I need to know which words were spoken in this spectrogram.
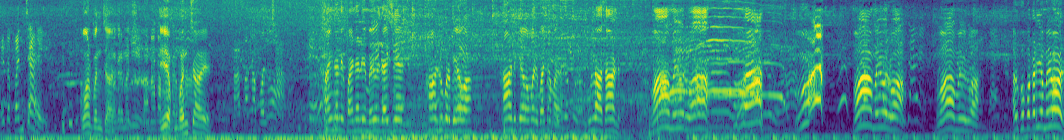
એ તો પંચા હે. કોણ પંચા એ પંચા હે. ફાઇનલી ફાઇનલી મયુર જાય છે. હાંડ ઉપર બેહવા. હાંડ કહેવા અમારી ભાષામાં. ખુલ્લા સાંડ વાહ, મયુર, વાહ. વાહ મયુર, વાહ. વાહ, મયુર, વાહ. હરખું પકડજે, મયુર.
